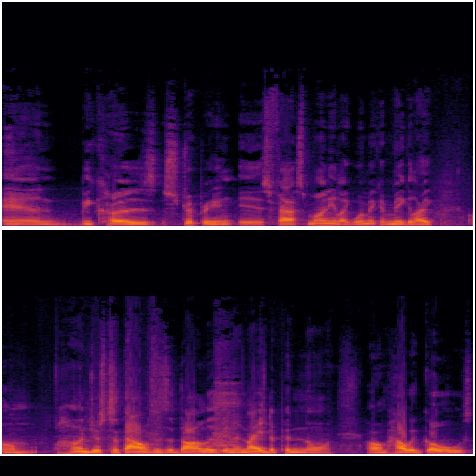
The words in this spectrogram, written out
and because stripping is fast money, like women can make like um, hundreds to thousands of dollars in a night, depending on um, how it goes.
